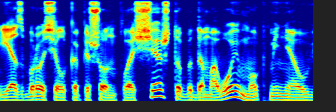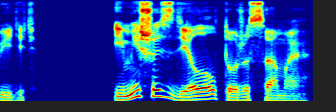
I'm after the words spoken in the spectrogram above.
Я сбросил капюшон плаща, чтобы домовой мог меня увидеть. И Миша сделал то же самое.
